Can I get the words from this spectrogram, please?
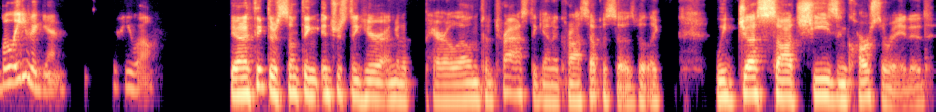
believe again if you will Yeah, I think there's something interesting here. I'm going to parallel and contrast again across episodes, but like we just saw Cheese incarcerated.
